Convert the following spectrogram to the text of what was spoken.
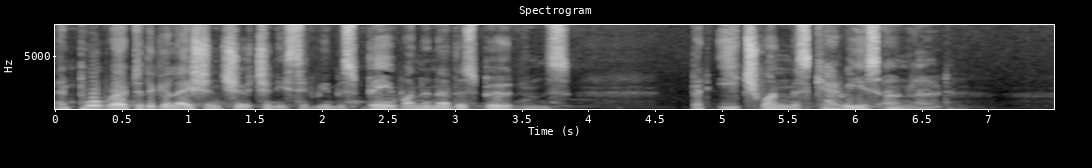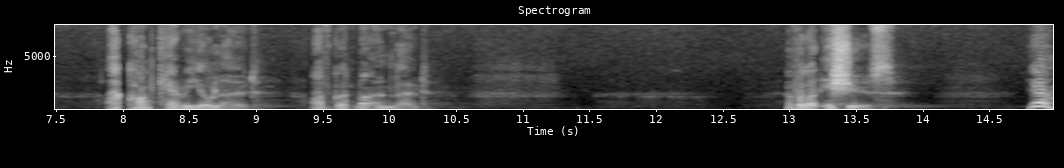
And Paul wrote to the Galatian church and he said, We must bear one another's burdens, but each one must carry his own load. I can't carry your load. I've got my own load. Have I got issues? Yeah.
